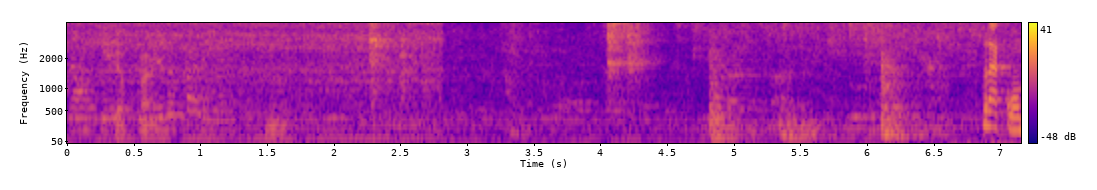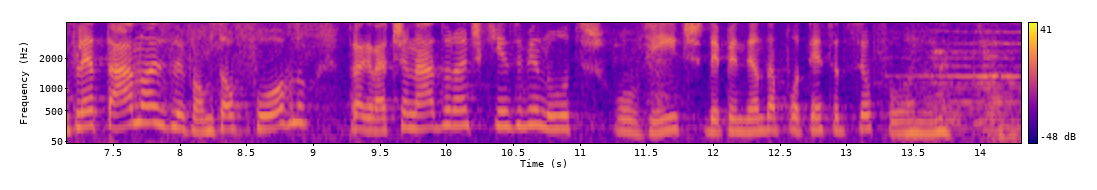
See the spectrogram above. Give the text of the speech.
Não, queijo primeiro a farinha. Para completar, nós levamos ao forno para gratinar durante 15 minutos ou 20, dependendo da potência do seu forno, né?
